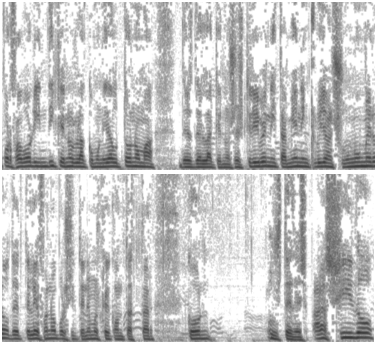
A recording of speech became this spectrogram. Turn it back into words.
Por favor, indíquenos la comunidad autónoma desde la que nos escriben y también incluyan su número de teléfono por si tenemos que contactar con ustedes. Ha sido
